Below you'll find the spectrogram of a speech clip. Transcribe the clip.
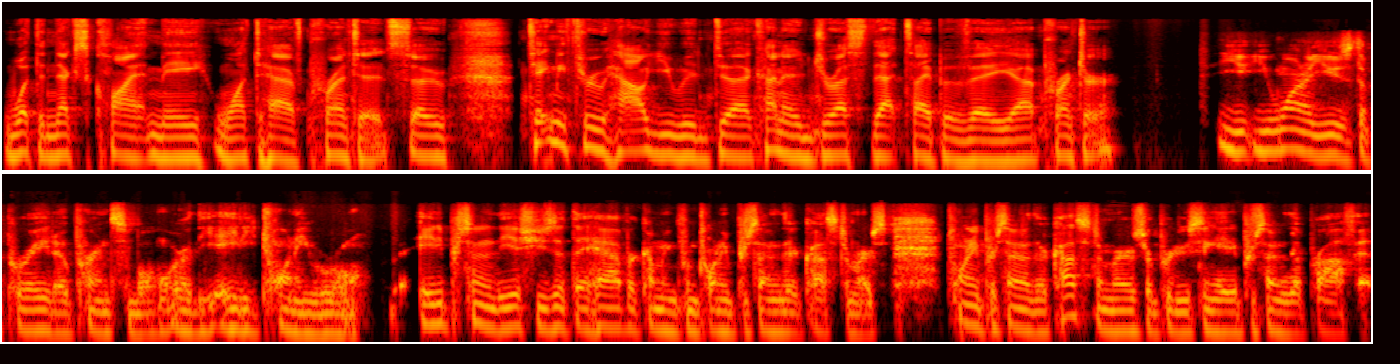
what the next client may want to have printed. So take me through how you would uh, kind of address that type of a uh, printer you, you want to use the Pareto principle or the 80 20 rule. 80% of the issues that they have are coming from 20% of their customers. 20% of their customers are producing 80% of their profit.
